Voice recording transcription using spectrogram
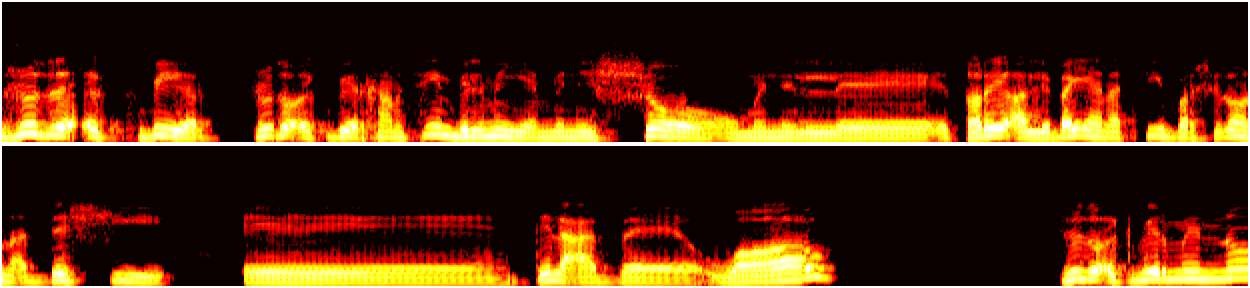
جزء كبير جزء كبير 50% من الشو ومن الطريقة اللي بينت فيه برشلونة قديش آه، بتلعب واو. جزء كبير منه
